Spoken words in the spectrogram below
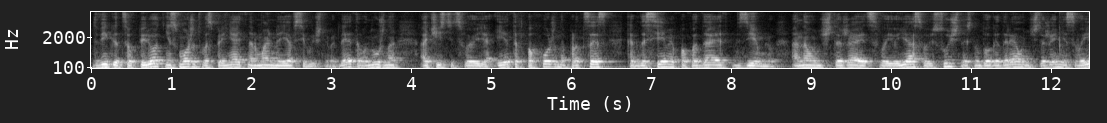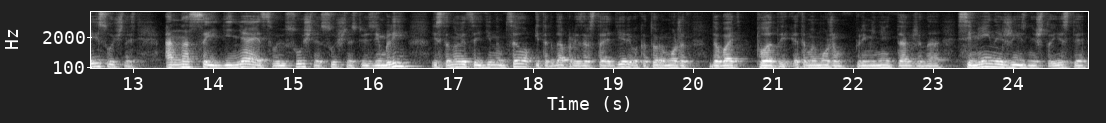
двигаться вперед, не сможет воспринять нормальное я Всевышнего. Для этого нужно очистить свое я. И это похоже на процесс, когда семя попадает в землю. Она уничтожает свое я, свою сущность, но благодаря уничтожению своей сущности она соединяет свою сущность с сущностью земли и становится единым целым, и тогда произрастает дерево, которое может давать плоды. Это мы можем применять также на семейной жизни, что если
